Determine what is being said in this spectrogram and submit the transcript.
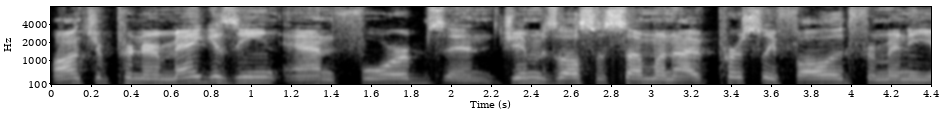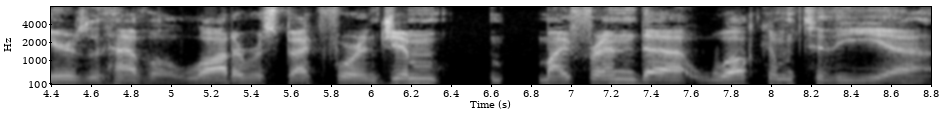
Entrepreneur Magazine, and Forbes. And Jim is also someone I've personally followed for many years and have a lot of respect for. And Jim, my friend, uh, welcome to the uh,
